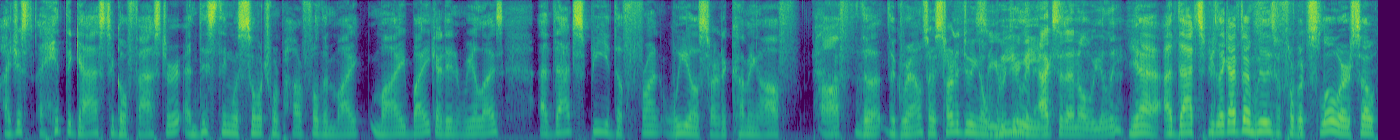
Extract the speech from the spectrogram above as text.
I just I hit the gas to go faster, and this thing was so much more powerful than my my bike. I didn't realize at that speed the front wheel started coming off off the the ground. So I started doing So a you were wheelie. doing an accidental wheelie? Yeah, at that speed, like I've done wheelies before, but slower. So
